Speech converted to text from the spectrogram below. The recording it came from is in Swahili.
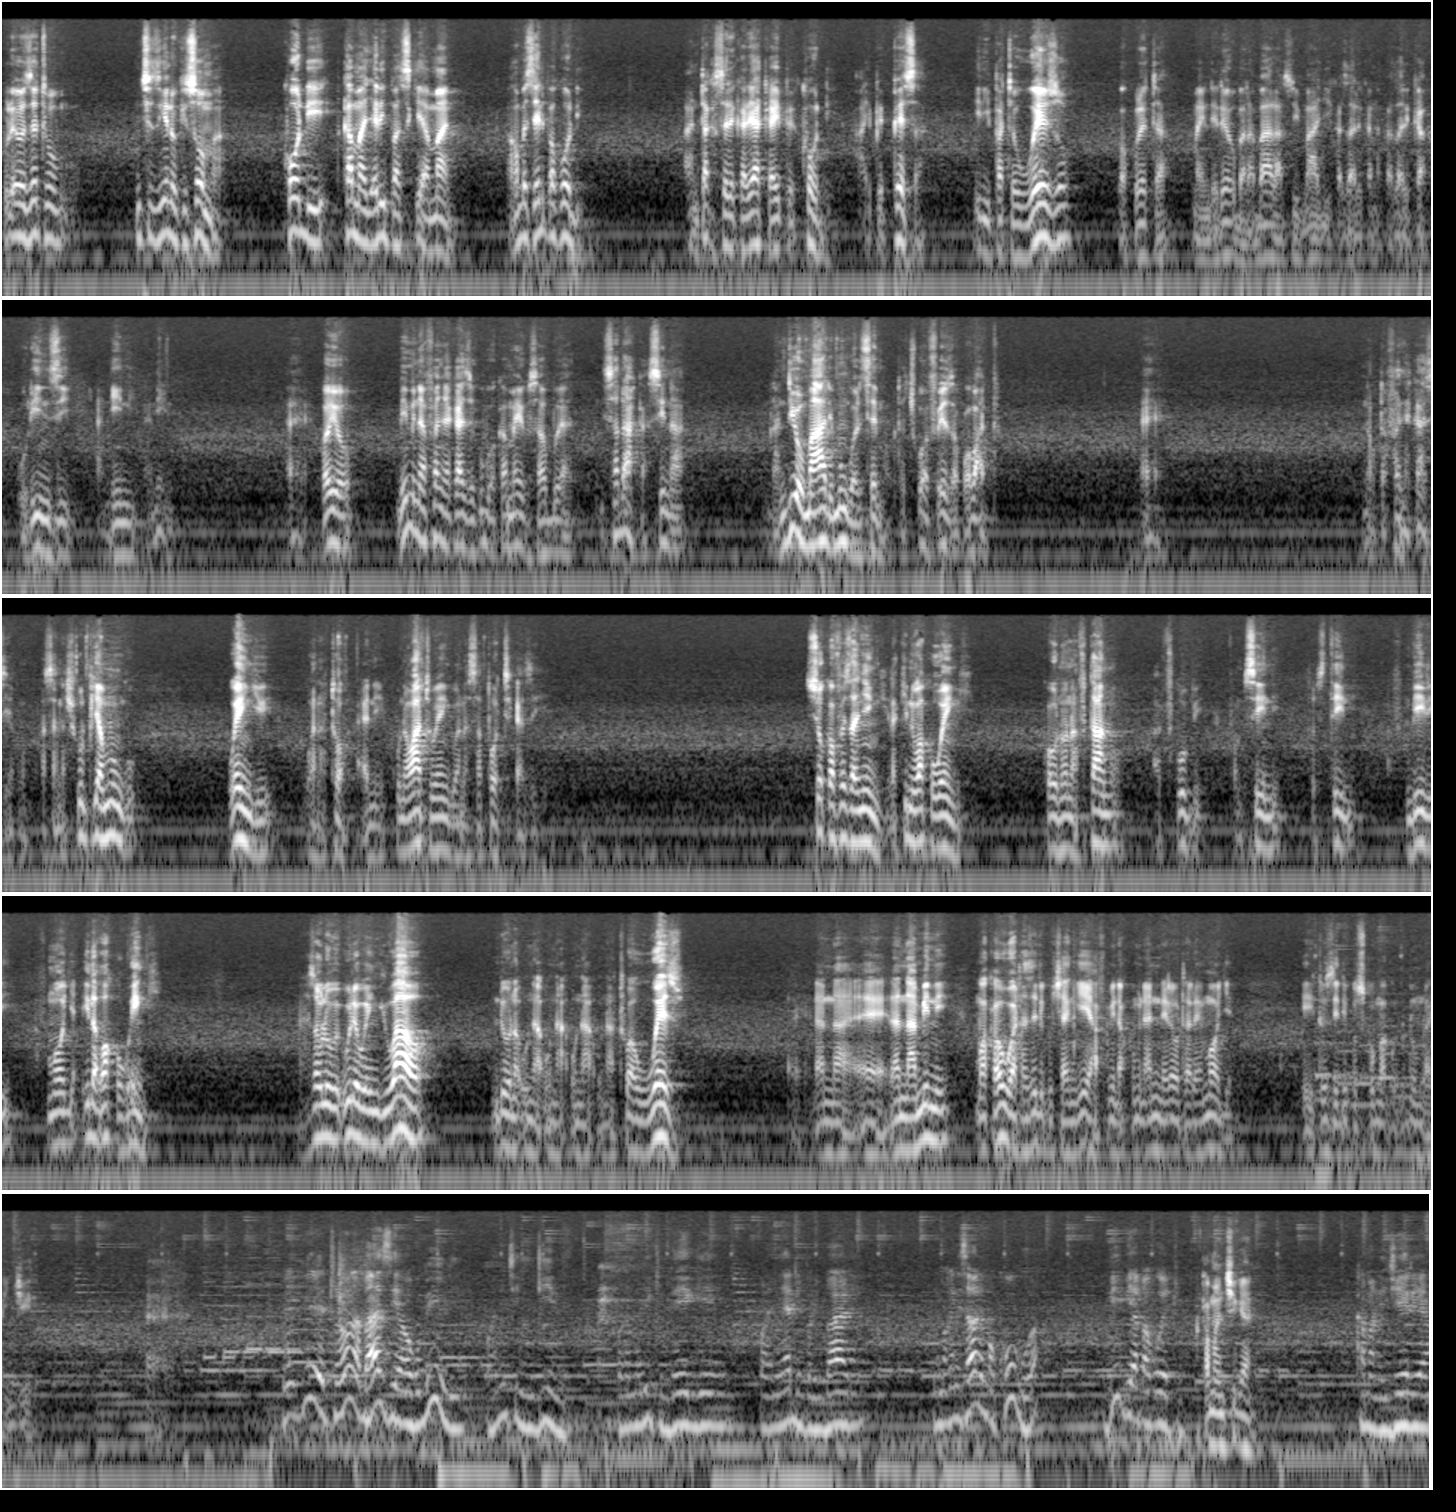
kule wenzetu nchi zingine ukisoma kodi kama hajalipa sikia amani. Akwambia sijalipa kodi. Anataka serikali yake aipe kodi aipe pesa ili ipate uwezo wa kuleta maendeleo barabara si maji kadhalika na kadhalika ulinzi na nini na nini. Eh, kwa hiyo mimi nafanya kazi kubwa kama hii kwa sababu ya ni sadaka sina na ndio mahali mungu alisema utachukua fedha kwa watu. Eh, na utafanya kazi hapo. sasa nashukuru pia mungu wengi wanatoa yani kuna watu wengi wanasapoti kazi hii. Sio kwa fedha nyingi lakini wako wengi. Kwa hiyo unaona elfu tano elfu kumi elfu hamsini elfu sitini elfu mbili elfu moja ila wako wengi. Sasa ule, ule wengi wao ndio unatoa una, una, una, uwezo. Eh, na na- eh, na naamini mwaka huu watazidi kuchangia elfu mbili na kumi na nne leo tarehe moja ili tuzidi kusukuma gurudumu la injili Vilevile tunaona baadhi ya wahubiri wa nchi nyingine wanamiliki ndege, wana miradi mbalimbali. Na makanisa yao ni makubwa. vivi hapa kwetu? Kama nchi gani? Kama Nigeria,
